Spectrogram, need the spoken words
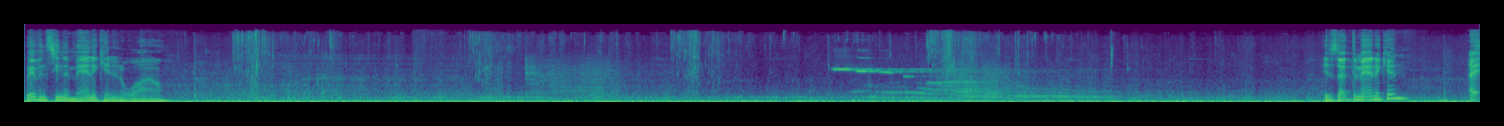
We haven't seen the mannequin in a while. Is that the mannequin? I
